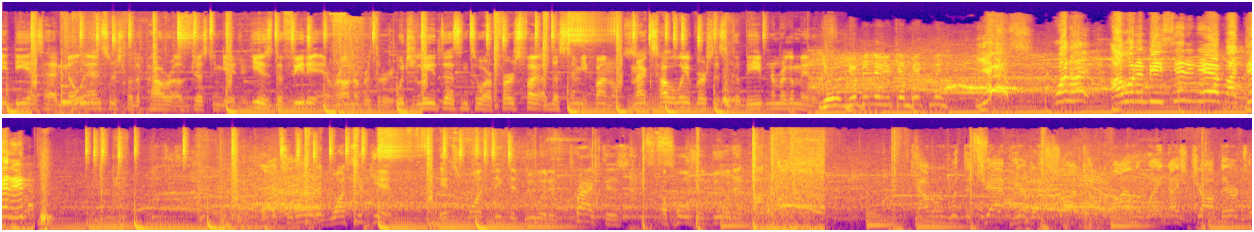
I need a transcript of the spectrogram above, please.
Nate Diaz had no answers for the power of Justin Gaethje. He is defeated in round number 3, which leads us into our first fight of the semifinals. Max Holloway versus Khabib Nurmagomedov. You you believe you can beat me? Yes! One I wouldn't be sitting here if I didn't. All right, so there it is. Once again, it's one thing to do it in practice opposed to doing it on Countering with the jab here, but he saw it coming a mile away. Nice job there to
